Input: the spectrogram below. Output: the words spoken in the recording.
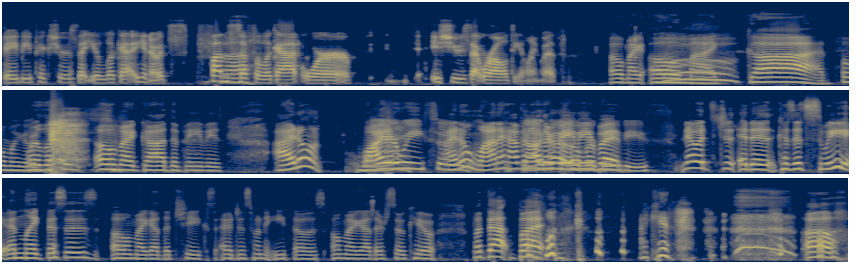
baby pictures that you look at. You know, it's fun Uh. stuff to look at or issues that we're all dealing with. Oh my. Oh my god. Oh my god. We're looking. Oh my god, the babies. I don't. Why wanna- are we so? I don't want to have another baby, but babies. no, it's just it is because it's sweet and like this is. Oh my god, the cheeks. I just want to eat those. Oh my god, they're so cute. But that, but Oh. I can't. oh,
